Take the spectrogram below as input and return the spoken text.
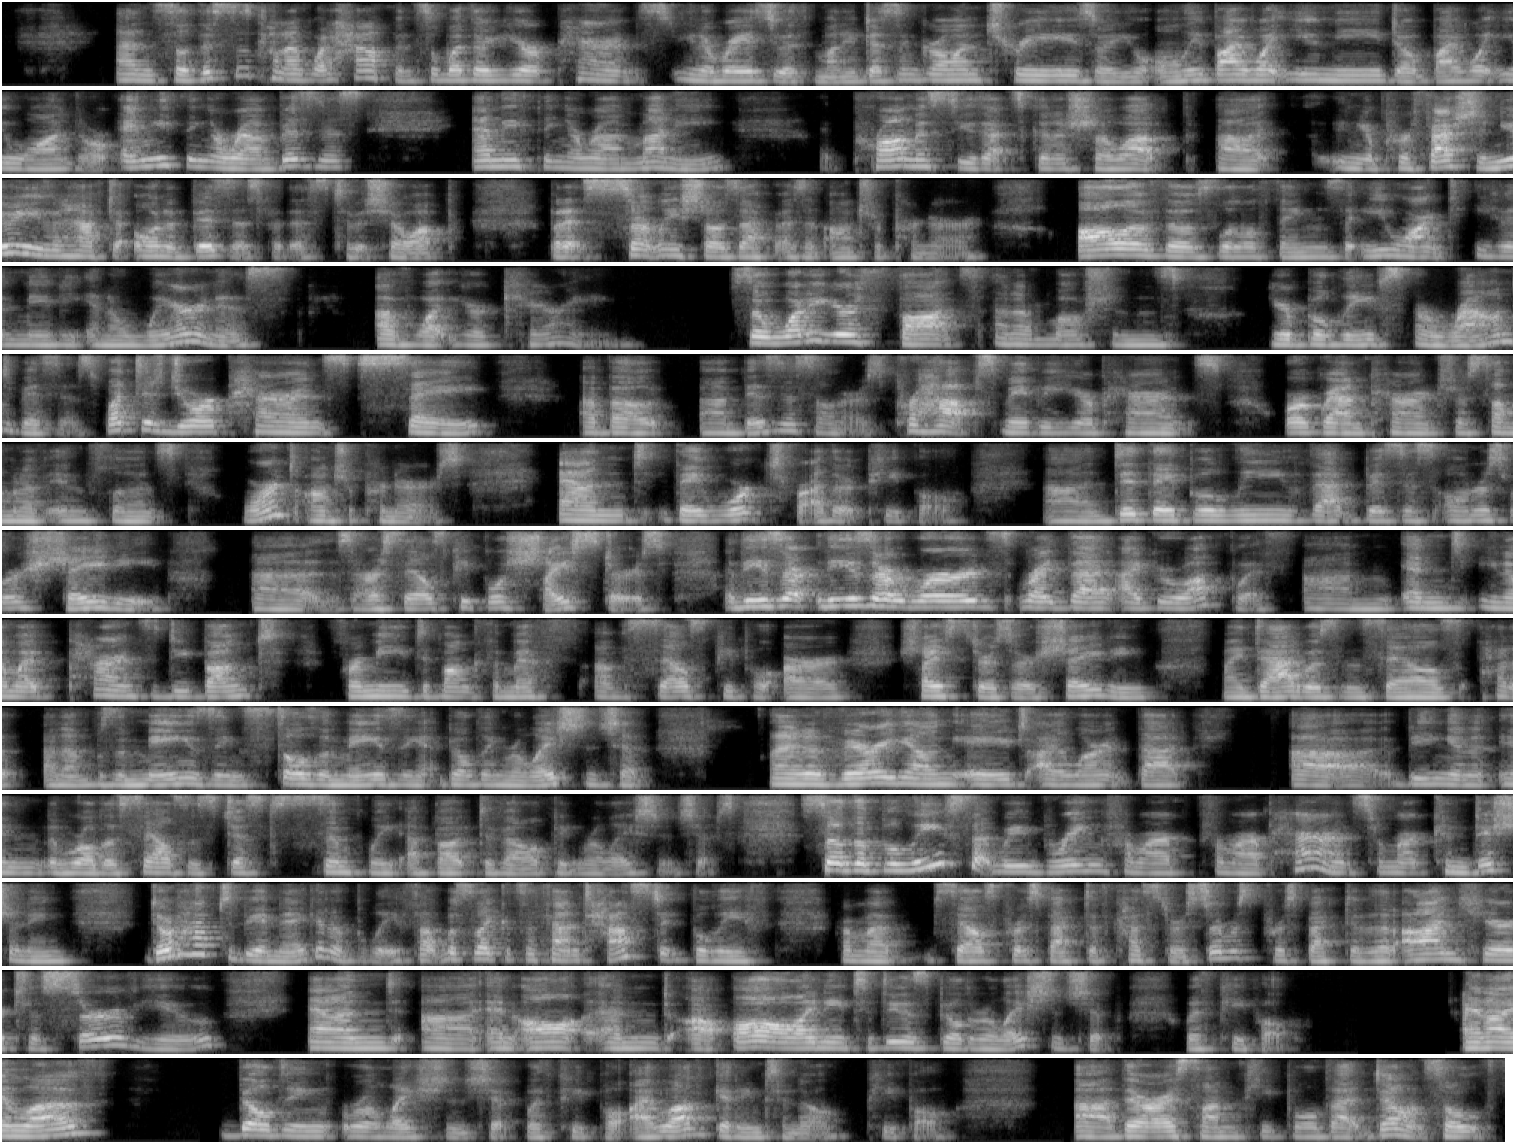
And so this is kind of what happens. So whether your parents, you know, raised you with money doesn't grow on trees, or you only buy what you need, don't buy what you want, or anything around business, anything around money, I promise you that's going to show up uh, in your profession, you don't even have to own a business for this to show up, but it certainly shows up as an entrepreneur. All of those little things that you aren't even maybe in awareness of what you're carrying. So, what are your thoughts and emotions, your beliefs around business? What did your parents say about uh, business owners? Perhaps maybe your parents or grandparents or someone of influence weren't entrepreneurs and they worked for other people. Uh, did they believe that business owners were shady? Uh, are salespeople shysters? These are these are words right that I grew up with, um, and you know my parents debunked for me debunk the myth of salespeople are shysters or shady. My dad was in sales, had and was amazing, still is amazing at building relationship. And at a very young age, I learned that uh, being in, in the world of sales is just simply about developing relationships. So the beliefs that we bring from our from our parents, from our conditioning, don't have to be a negative belief. That was like it's a fantastic belief from a sales perspective, customer service perspective, that I'm here to serve you, and uh, and all and uh, all I need to do is build a relationship with people. And I love building relationship with people. I love getting to know people. Uh, there are some people that don't. So,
